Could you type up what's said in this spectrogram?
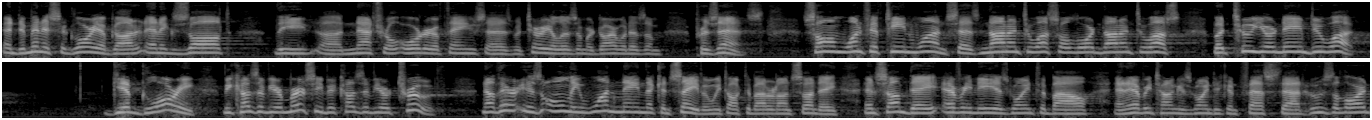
and diminish the glory of God and exalt the uh, natural order of things as materialism or Darwinism presents. Psalm 115:1 says, Not unto us, O Lord, not unto us, but to your name do what? Give glory because of your mercy, because of your truth. Now, there is only one name that can save, and we talked about it on Sunday. And someday every knee is going to bow and every tongue is going to confess that who's the Lord?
